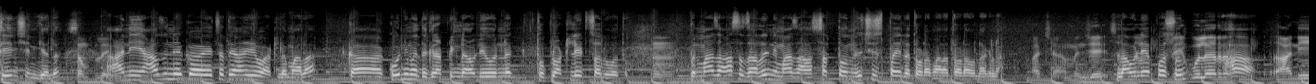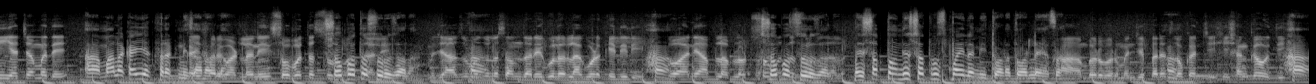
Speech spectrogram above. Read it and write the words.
टेन्शन गेलं. संपलंय. आणि अजून एक याच्यात हे वाटलं मला का कोणी म्हणतं ग्राफ्टिंग लावल्यावर तो प्लॉट लेट चालू होतो. हम्म. पण माझा असं झालं नाही माझा हा सत्तावन्न दिवशीच पहिला थोडा मला तोडावा लागला. अच्छा म्हणजे लावल्यापासून- रेग्युलर हा. आणि याच्यामध्ये हा मला काही एक फरक नाही काही फरक जाणवला वाटला नाही सोबतच सुरुवात सोबतच सुरू झाला. म्हणजे आजूबाजूला समजा रेग्युलर लागवड केलेली हा. तो आणि आपला प्लॉट सोबत सुरू झालं. म्हणजे सत्तावन्न दिवसातच पहिला मी थोडा तोडला याचा. हा बरोबर. म्हणजे बऱ्याच लोकांची ही शंका होती की हा.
